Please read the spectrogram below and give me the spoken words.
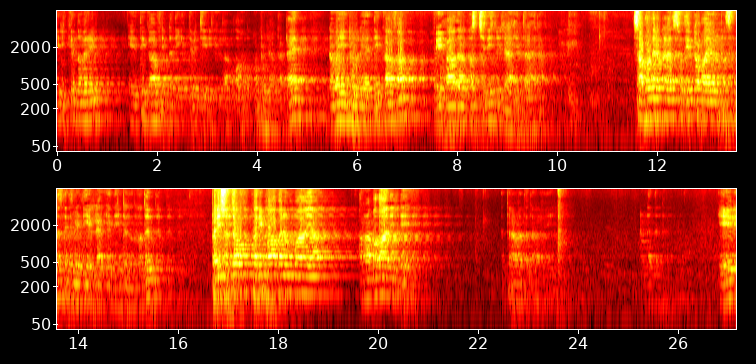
ഇരിക്കുന്നവര് എത്തിക്കാഫിന്റെ നീയത്ത് വെച്ചിരിക്കുക. അള്ളാഹു കബൂലാക്കട്ടെ. സഹോദരങ്ങളെ സുദീർഘമായ ഒരു പ്രസംഗത്തിന് വേണ്ടിയല്ല എന്നേറ്റ് നിന്നത് പരിശുദ്ധവും പരിപാവനവുമായ റമദാനിന്റെ എത്രാമത്തെ തവണ. ഏഴ്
